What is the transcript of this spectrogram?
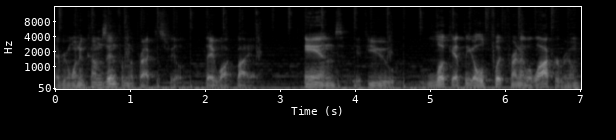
Everyone who comes in from the practice field, they walk by it. And if you look at the old footprint of the locker room,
